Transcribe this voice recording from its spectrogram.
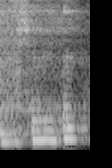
You say that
